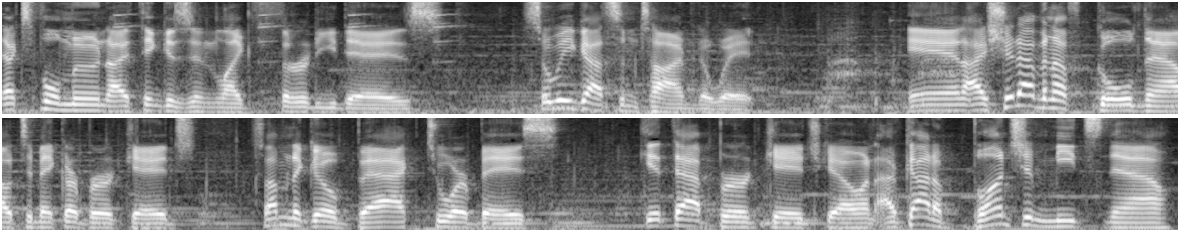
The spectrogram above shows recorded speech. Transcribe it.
Next full moon, I think, is in like 30 days. So we got some time to wait. And I should have enough gold now to make our birdcage. So I'm going to go back to our base, get that birdcage going. I've got a bunch of meats now.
